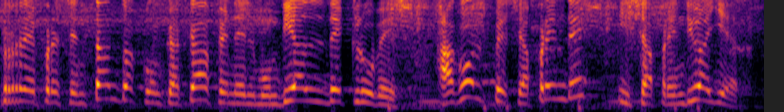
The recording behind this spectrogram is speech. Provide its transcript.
representando a CONCACAF en el Mundial de Clubes. A golpe se aprende y se aprendió ayer.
